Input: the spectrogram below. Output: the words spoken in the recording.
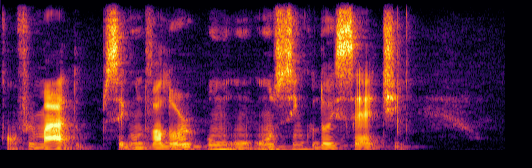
confirmado. Segundo valor 111527,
